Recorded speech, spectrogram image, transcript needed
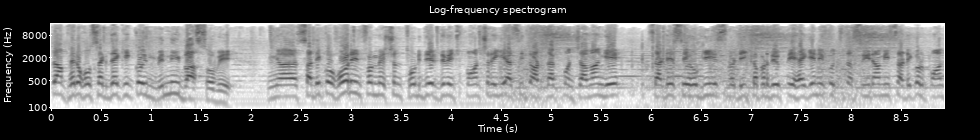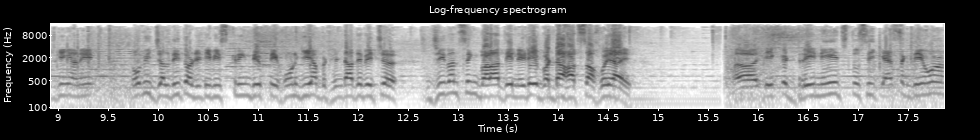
ਤਾਂ ਫਿਰ ਹੋ ਸਕਦਾ ਕਿ ਕੋਈ ਮਿੰਨੀ ਬੱਸ ਹੋਵੇ। ਸਾਡੇ ਕੋਲ ਹੋਰ ਇਨਫੋਰਮੇਸ਼ਨ ਥੋੜੀ ਦੇਰ ਦੇ ਵਿੱਚ ਪਹੁੰਚ ਰਹੀ ਹੈ, ਅਸੀਂ ਤੁਹਾਡੇ ਤੱਕ ਪਹੁੰਚਾਵਾਂਗੇ। ਸਾਡੇ ਸਹਿਯੋਗੀ ਇਸ ਵੱਡੀ ਖਬਰ ਦੇ ਉੱਤੇ ਹੈਗੇ ਨੇ, ਕੁਝ ਤਸਵੀਰਾਂ ਵੀ ਸਾਡੇ ਕੋਲ ਪਹੁੰਚ ਗਈਆਂ ਨੇ। ਉਹ ਵੀ ਜਲਦੀ ਤੁਹਾਡੀ ਟੀਵੀ ਸਕਰੀਨ ਦੇ ਉੱਤੇ ਹੋਣਗੀਆਂ। ਬਠਿੰਡਾ ਦੇ ਵਿੱਚ ਜੀਵਨ ਸਿੰਘ ਵਾਲਾ ਦੇ ਨੇੜੇ ਵੱਡਾ ਹਾਦਸਾ ਹੋਇਆ ਹੈ। ਇੱਕ ਡਰੇਨੇਜ ਤੁਸੀਂ ਕਹਿ ਸਕਦੇ ਹੋ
